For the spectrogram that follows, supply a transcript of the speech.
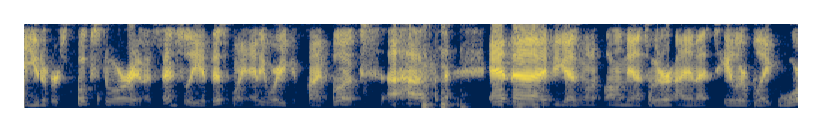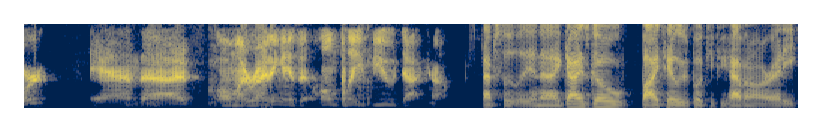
iUniverse bookstore, and essentially at this point anywhere you can find books. Um, and uh, if you guys want to follow me on Twitter, I am at Taylor Blake Ward, and uh, all my writing is at homeplateview.com. Absolutely, and uh, guys, go buy Taylor's book if you haven't already.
